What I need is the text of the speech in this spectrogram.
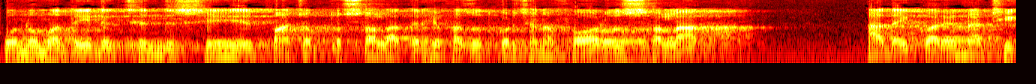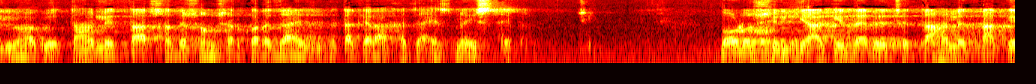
কোনো মতেই দেখছেন যে সে পাঁচ অক্ট সলাতের হেফাজত করছে না ফরজ সলাত আদায় করে না ঠিকভাবে তাহলে তার সাথে সংসার করা যায় না তাকে রাখা যায় না জি। বড় সিরকি আকিদায় রয়েছে, তাহলে তাকে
